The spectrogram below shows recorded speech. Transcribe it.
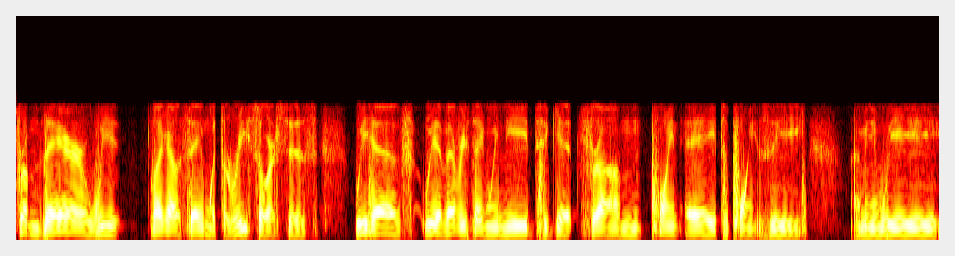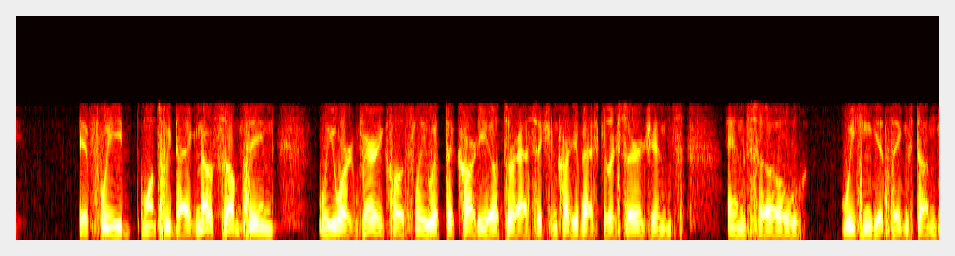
from there we like I was saying with the resources, we have we have everything we need to get from point A to point Z. I mean, we if we once we diagnose something, we work very closely with the cardiothoracic and cardiovascular surgeons, and so we can get things done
